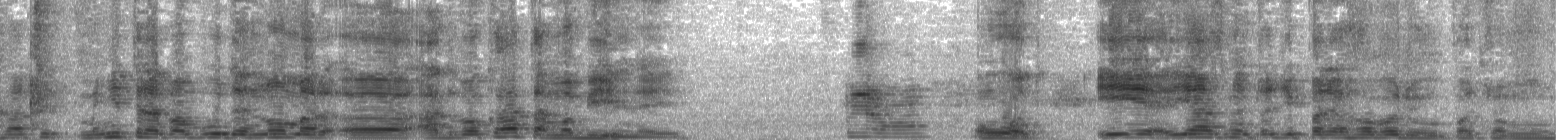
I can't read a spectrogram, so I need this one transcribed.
значить, мені треба буде номер е, адвоката мобільний. Ну. От. І я з ним тоді переговорю по цьому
